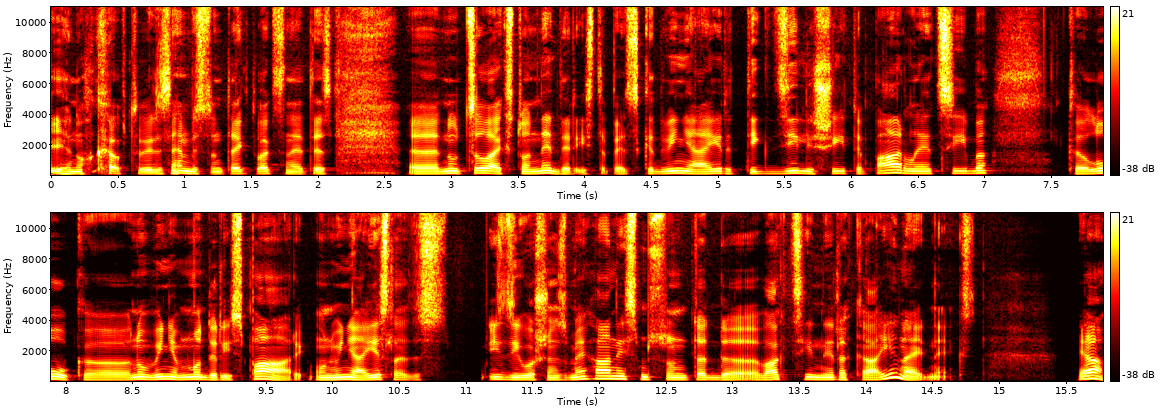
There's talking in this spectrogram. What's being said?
ja nokāptu virs zemes un teikt, vakcinēties, eh, nu, cilvēks to nedarīs, tāpēc, ka viņā ir tik dziļi šī pārliecība, ka, lūk, eh, nu, viņam nodarīs pāri, un viņā ieslēdzas izdzīvošanas mehānisms, un tad eh, vakcīna ir kā ienaidnieks. Jā,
